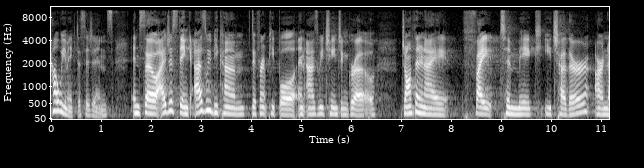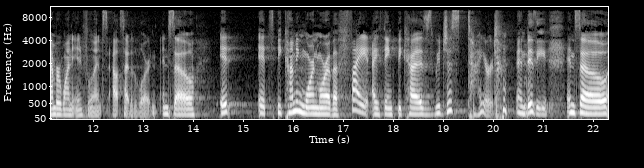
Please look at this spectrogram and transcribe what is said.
how we make decisions. And so I just think as we become different people and as we change and grow, Jonathan and I fight to make each other our number one influence outside of the Lord. And so it it's becoming more and more of a fight, I think, because we're just tired and busy. And so,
